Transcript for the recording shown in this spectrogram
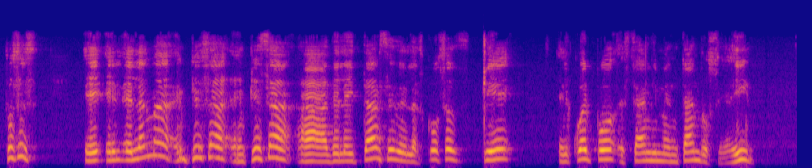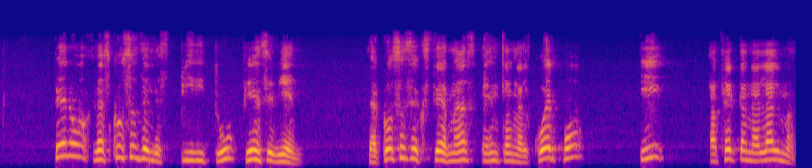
Entonces, eh, el, alma empieza, empieza a deleitarse de las cosas que el cuerpo está alimentándose ahí. Pero las cosas del espíritu, fíjense bien, las cosas externas entran al cuerpo y afectan al alma.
